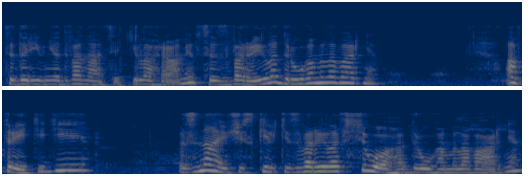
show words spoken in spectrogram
Це дорівнює 12 кілограмів. Це зварила друга миловарня. А в третій дії, знаючи, скільки зварила всього друга миловарня,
